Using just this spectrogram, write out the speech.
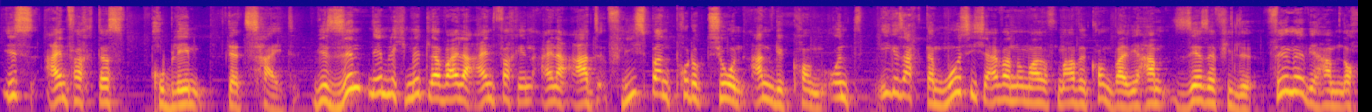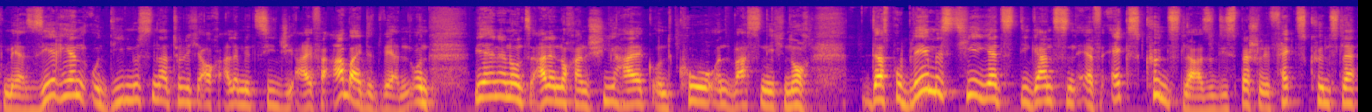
ist einfach das Problem der Zeit. Wir sind nämlich mittlerweile einfach in einer Art Fließbandproduktion angekommen. Und wie gesagt, da muss ich einfach nochmal auf Marvel kommen, weil wir haben sehr, sehr viele Filme, wir haben noch mehr Serien und die müssen natürlich auch alle mit CGI verarbeitet werden. Und wir erinnern uns alle noch an She-Hulk und Co. und was nicht noch. Das Problem ist hier jetzt, die ganzen FX-Künstler, also die Special Effects-Künstler,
